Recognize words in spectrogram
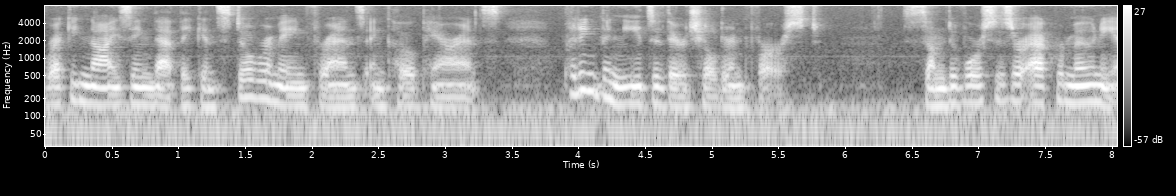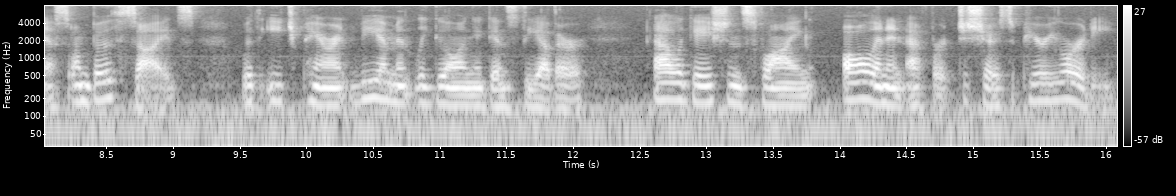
recognizing that they can still remain friends and co parents, putting the needs of their children first. Some divorces are acrimonious on both sides, with each parent vehemently going against the other, allegations flying all in an effort to show superiority.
